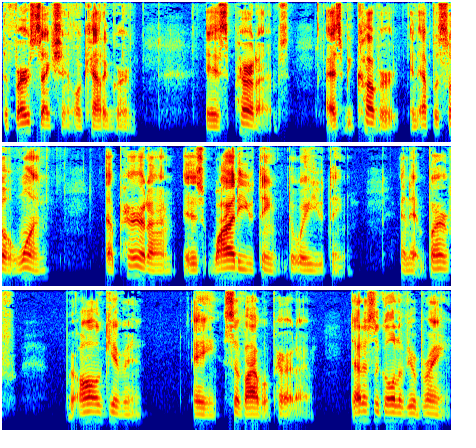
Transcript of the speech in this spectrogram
The first section or category is paradigms. As we covered in episode 1, a paradigm is why do you think the way you think? And at birth, we're all given a survival paradigm. That is the goal of your brain.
